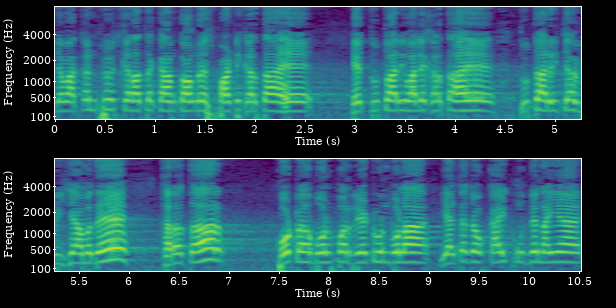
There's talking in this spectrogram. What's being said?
तेव्हा कन्फ्यूज करायचं काम काँग्रेस पार्टी करता आहे. हे तुतारीवाले करता आहे. तुतारीच्या विषयामध्ये खरं तर खोटं बोलपर रेटून बोला यांच्याजवळ काहीच मुद्दे नाही आहे.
